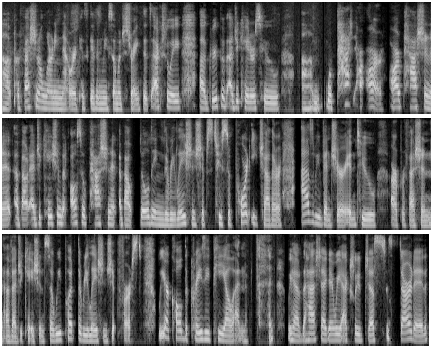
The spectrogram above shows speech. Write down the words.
uh, professional learning network has given me so much strength. It's actually a group of educators who um, were are are passionate about education, but also passionate about building the relationships to support each other as we venture into our profession of education. So we put the relationship first. We are called the Crazy PLN. we have the hashtag, and we actually just started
